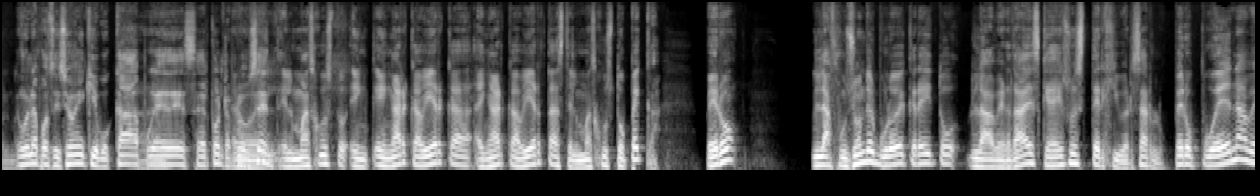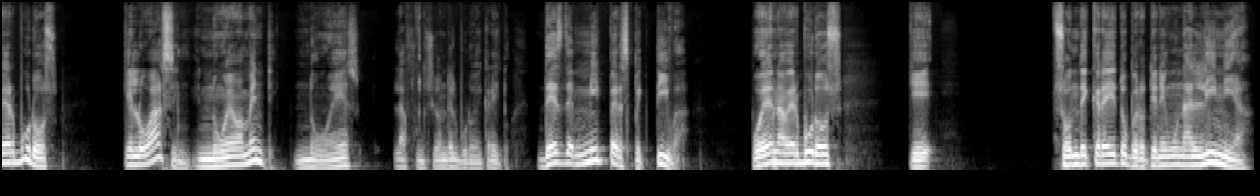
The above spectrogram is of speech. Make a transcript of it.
en una posición equivocada puede ser contraproducente. El, más justo, en, arca abierta, en arca abierta hasta el más justo peca. Pero la función del buró de crédito, la verdad es que eso es tergiversarlo. Pero pueden haber buros que lo hacen nuevamente. No es la función del buró de crédito. Desde mi perspectiva, pueden haber buros que son de crédito, pero tienen una línea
